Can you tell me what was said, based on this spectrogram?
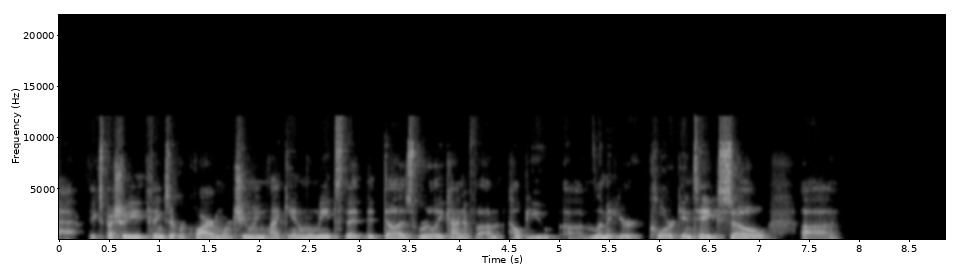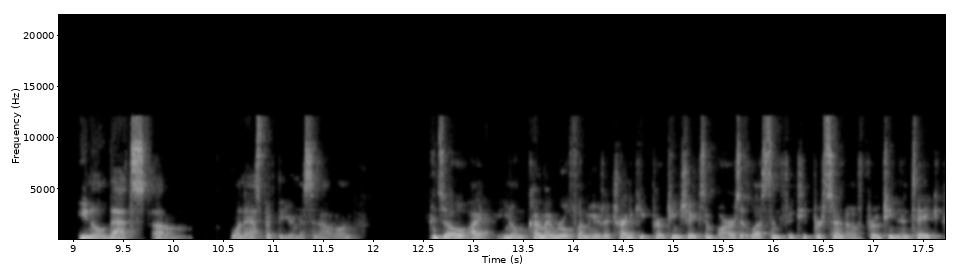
especially things that require more chewing, like animal meats, that that does really kind of um, help you um, limit your caloric intake. So, uh, you know, that's um, one aspect that you're missing out on. And so, I, you know, kind of my rule of thumb here is I try to keep protein shakes and bars at less than 50% of protein intake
